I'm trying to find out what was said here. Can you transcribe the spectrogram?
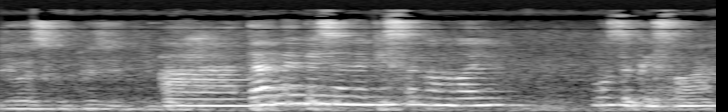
для вас композитор? А, данная песня написана мной. Музыка и слова.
